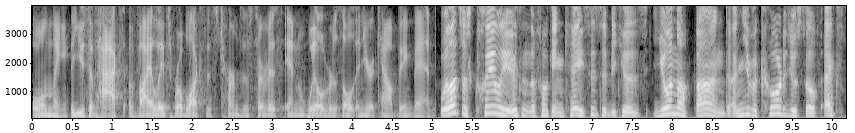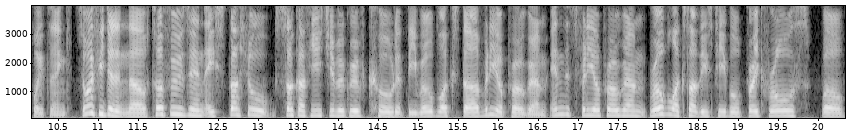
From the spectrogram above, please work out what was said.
only. The use of hacks violates Roblox's terms of service and will result in your account being banned. Well, that just clearly isn't the fucking case, is it? Because you're not banned and you recorded yourself exploiting. So if you didn't know, Tofuu's in a special suck-off YouTuber group called the Roblox Star Video Program. In this video program, Roblox let these people break rules, well,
